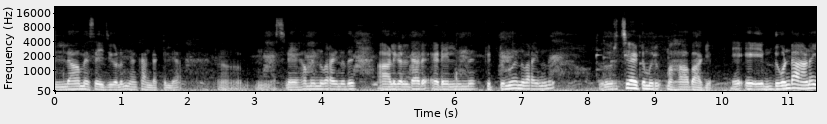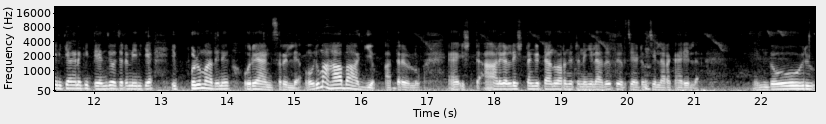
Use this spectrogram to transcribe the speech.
എല്ലാ മെസ്സേജുകളും ഞാൻ കണ്ടിട്ടില്ല. സ്നേഹം എന്ന് പറയുന്നത് ആളുകളുടെ ഇടയിൽ നിന്ന് കിട്ടുന്നു എന്ന് പറയുന്നത് തീർച്ചയായിട്ടും ഒരു മഹാഭാഗ്യം. എന്തുകൊണ്ടാണ് എനിക്ക് അങ്ങനെ കിട്ടിയതെന്ന് ചോദിച്ചിട്ടുണ്ടെങ്കിൽ എനിക്ക് ഇപ്പോഴും അതിന് ഒരു ആൻസർ ഇല്ല. ഒരു മഹാഭാഗ്യം അത്രേ ഉള്ളൂ. ഇഷ്ട ആളുകളുടെ ഇഷ്ടം കിട്ടുക എന്ന് പറഞ്ഞിട്ടുണ്ടെങ്കിൽ അത് തീർച്ചയായിട്ടും ചില്ലറക്കാരില്ല. എന്തോ ഒരു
